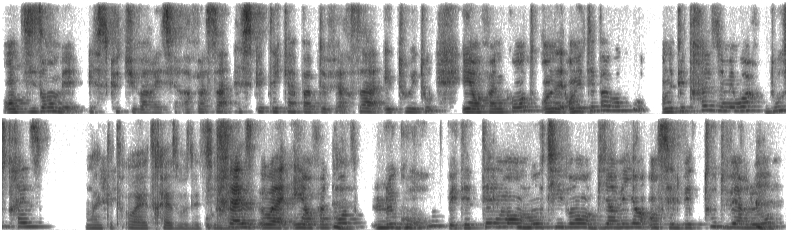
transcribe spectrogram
en disant, mais est-ce que tu vas réussir à faire ça? Est-ce que tu es capable de faire ça? Et tout et tout. Et en fin de compte, on n'était pas beaucoup. On était 13 de mémoire, 12, 13. Ouais, 13 vous étiez. 13, ouais. Et en fin de compte, le groupe était tellement motivant, bienveillant. On levé toutes vers le haut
